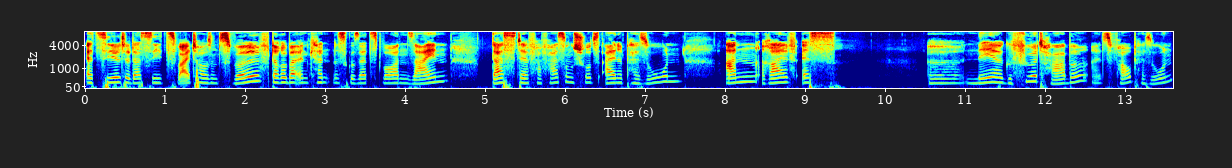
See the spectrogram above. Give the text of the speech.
erzählte, dass sie 2012 darüber in Kenntnis gesetzt worden seien, dass der Verfassungsschutz eine Person an Ralf S. Äh, Nähe geführt habe als V-Person.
